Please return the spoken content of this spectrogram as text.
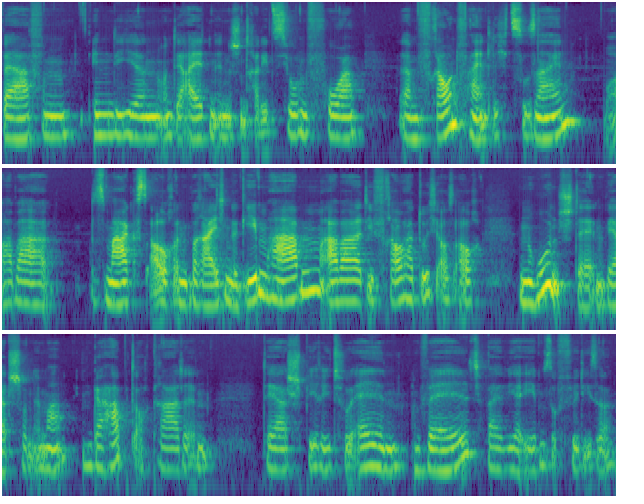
werfen Indien und der alten indischen Tradition vor, ähm, frauenfeindlich zu sein. Aber das mag es auch in Bereichen gegeben haben, aber die Frau hat durchaus auch einen hohen Stellenwert schon immer gehabt, auch gerade in der spirituellen Welt, weil wir ebenso für diese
